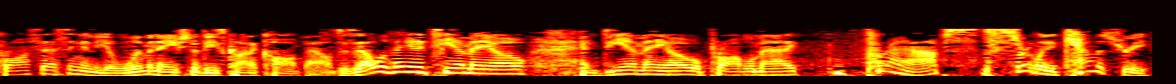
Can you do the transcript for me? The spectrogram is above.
processing and the elimination of these kind of compounds. Is elevated TMAO and DMAO problematic? Perhaps. Certainly, the chemistry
